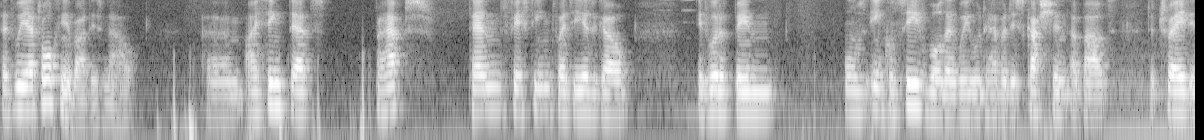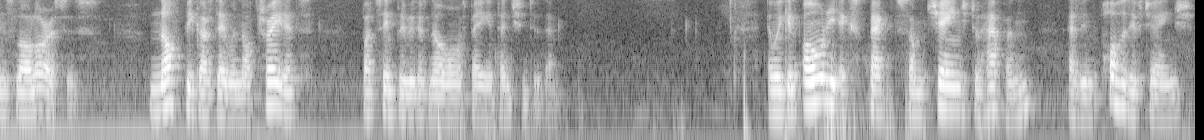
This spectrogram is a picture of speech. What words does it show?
that we are talking about this now. Um, I think that perhaps 10, 15, 20 years ago, it would have been almost inconceivable that we would have a discussion about the trade in slow lorises. Not because they were not traded, but simply because no one was paying attention to them. And we can only expect some change to happen as in positive change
